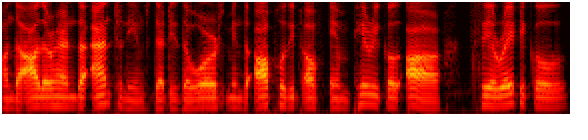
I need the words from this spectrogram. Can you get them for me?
On the other hand, the antonyms, that is, the words mean the opposite of empirical are theoretical,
